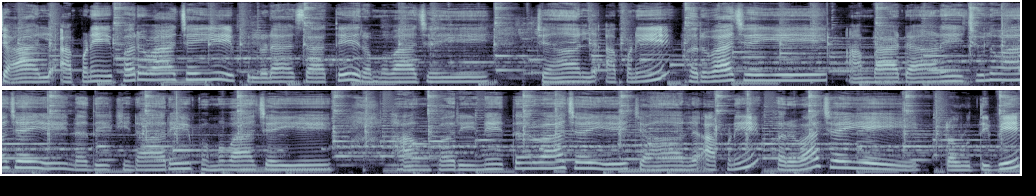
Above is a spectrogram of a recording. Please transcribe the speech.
ચાલ આપણે ફરવા જઈએ, ફૂલડા સાથે રમવા જઈએ. ચાલ આપણે ફરવા જઈએ. આંબા ડાળે ઝૂલવા જઈએ, નદી કિનારે ભમવા જઈએ. હામ ફરીને તરવા જઈએ. ચાલ આપણે ફરવા જઈએ. પ્રવૃત્તિ બે,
